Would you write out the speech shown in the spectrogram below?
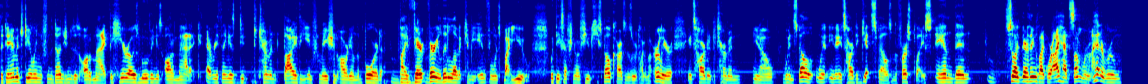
The damage dealing from the dungeons is automatic. The heroes moving is automatic. Everything is de- determined by the information already on the board. By very very little of it can be influenced by you, with the exception of a few key spell cards. As we were talking about earlier, it's hard to determine you know when spell when you know it's hard to get spells in the first place, and then so like there are things like where I had some room. I had a room.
